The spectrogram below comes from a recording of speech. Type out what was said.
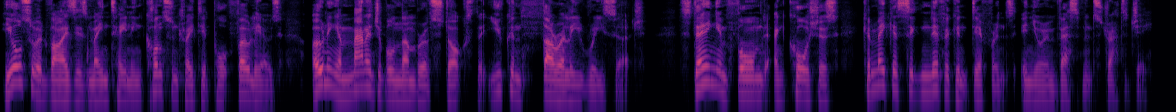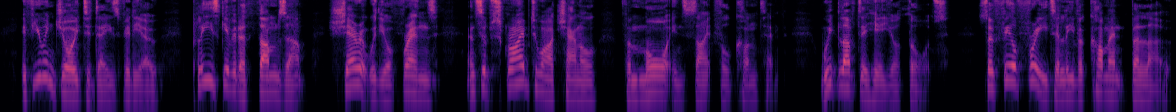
He also advises maintaining concentrated portfolios, owning a manageable number of stocks that you can thoroughly research. Staying informed and cautious can make a significant difference in your investment strategy. If you enjoyed today's video, please give it a thumbs up, share it with your friends, and subscribe to our channel for more insightful content. We'd love to hear your thoughts, so feel free to leave a comment below.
